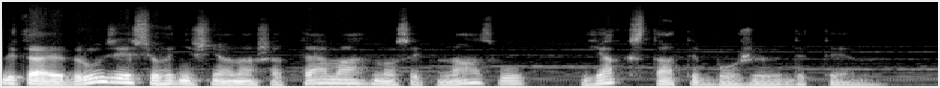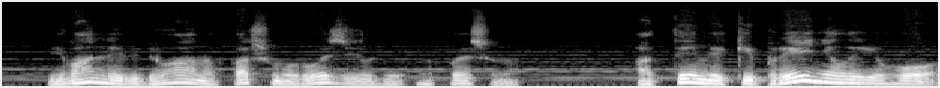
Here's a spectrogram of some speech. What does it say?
Вітаю, друзі! Сьогоднішня наша тема носить назву Як стати Божою дитиною. В від Іоанна в першому розділі написано: А тим, які прийняли Його,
